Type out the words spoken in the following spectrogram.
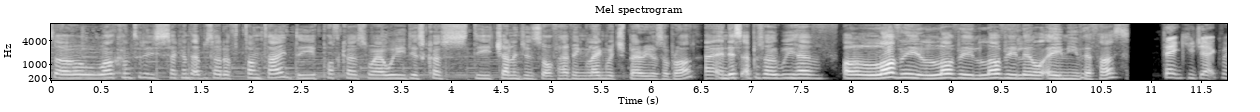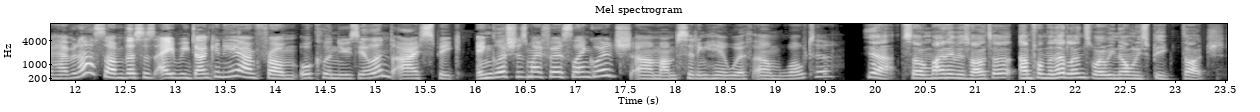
So, welcome to the second episode of Tongue Tied, the podcast where we discuss the challenges of having language barriers abroad. Uh, in this episode, we have a lovely, lovely, lovely little Amy with us. Thank you, Jack, for having us. Um, this is Amy Duncan here. I'm from Auckland, New Zealand. I speak English as my first language. Um, I'm sitting here with um, Wouter. Yeah, so my name is Wouter. I'm from the Netherlands, where we normally speak Dutch.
